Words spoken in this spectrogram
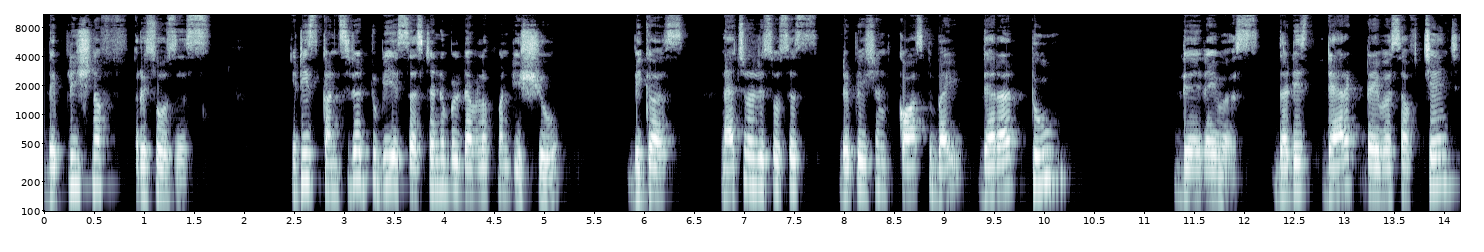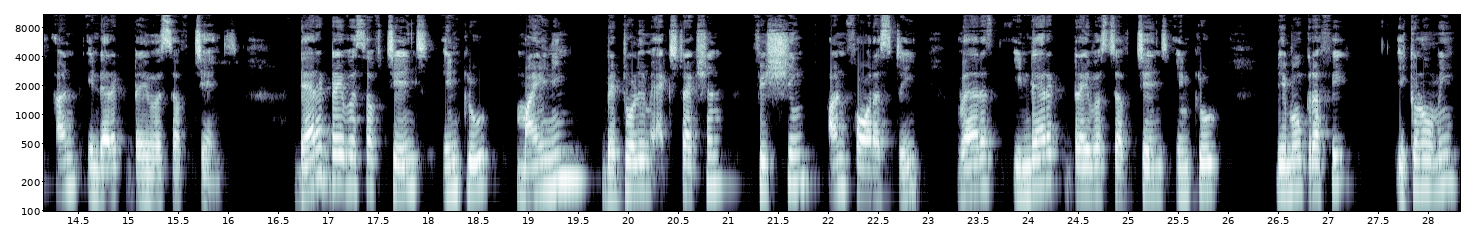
depletion of resources? It is considered to be a sustainable development issue because natural resources depletion caused by there are two drivers that is direct drivers of change and indirect drivers of change. Direct drivers of change include mining, petroleum extraction, fishing and forestry whereas indirect drivers of change include demography, economy,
